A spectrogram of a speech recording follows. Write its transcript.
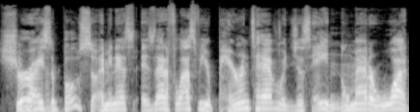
Sure, I suppose so. I mean, that's, is that a philosophy your parents have? With just, hey, no matter what,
